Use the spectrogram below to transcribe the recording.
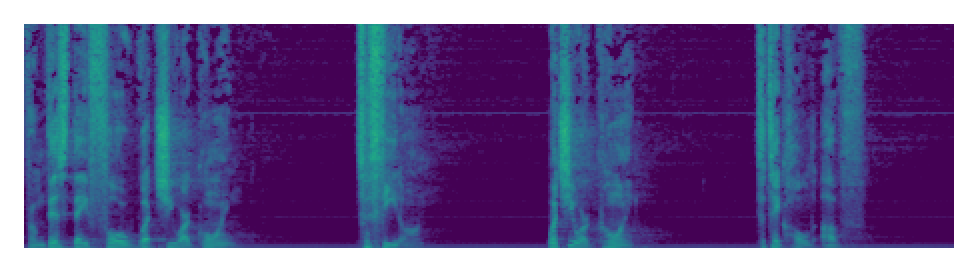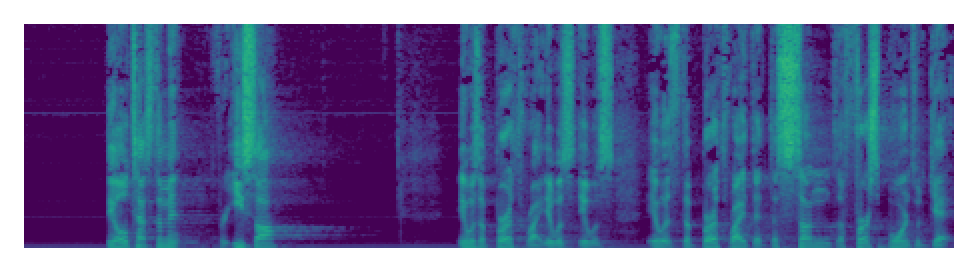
from this day forward what you are going to feed on. What you are going to take hold of. The Old Testament for Esau, it was a birthright. It was, it was, it was the birthright that the sons, the firstborns would get.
